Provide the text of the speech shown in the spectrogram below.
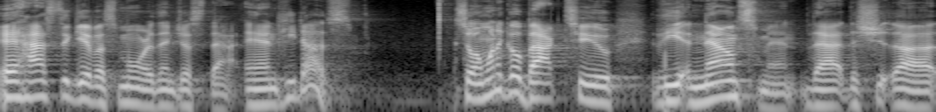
It has to give us more than just that. And he does. So I want to go back to the announcement that the, uh,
